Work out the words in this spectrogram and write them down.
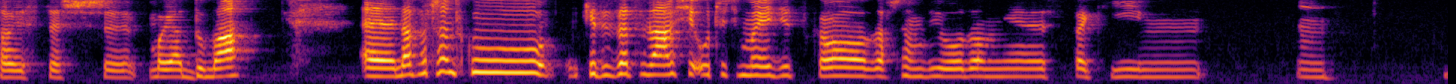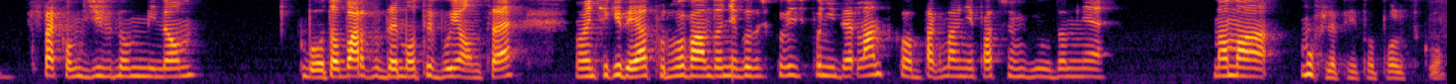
to jest też y, moja duma. E, na początku, kiedy zaczynałam się uczyć, moje dziecko zawsze mówiło do mnie z takim, mm, z taką dziwną miną. Było to bardzo demotywujące. W momencie, kiedy ja próbowałam do niego coś powiedzieć po niderlandzku, on tak na mnie patrzył, mówił do mnie, mama, mów lepiej po polsku.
